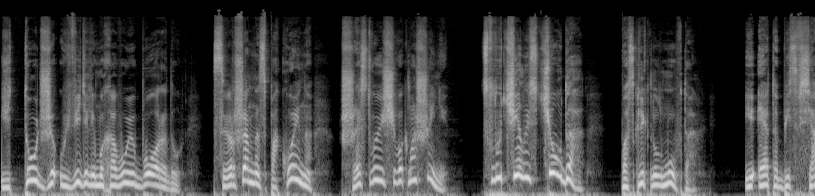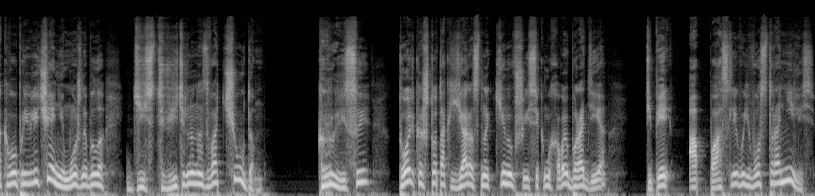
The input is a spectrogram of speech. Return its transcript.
и тут же увидели маховую бороду, совершенно спокойно шествующего к машине. «Случилось чудо!» — воскликнул муфта. И это без всякого привлечения можно было действительно назвать чудом. Крысы, только что так яростно кинувшиеся к маховой бороде, теперь опасливо его сторонились.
